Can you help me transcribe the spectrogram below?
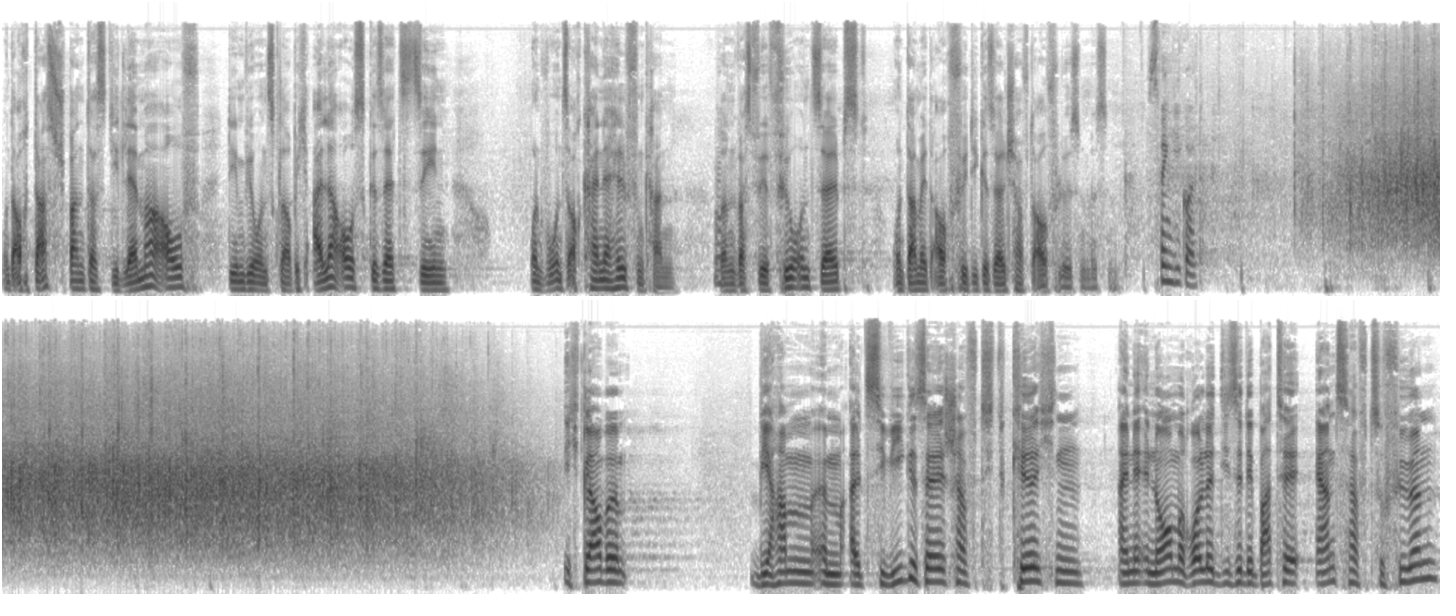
Und auch das spannt das Dilemma auf, dem wir uns, glaube ich, alle ausgesetzt sehen und wo uns auch keiner helfen kann, sondern was wir für uns selbst und damit auch für die Gesellschaft auflösen müssen. Sven Giegold. Ich glaube, wir haben ähm, als Zivilgesellschaft, Kirchen, eine enorme Rolle, diese Debatte ernsthaft zu führen,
